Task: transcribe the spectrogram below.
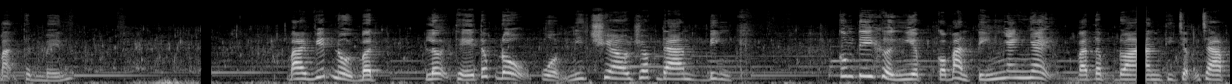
bạn thân mến. Bài viết nổi bật Lợi thế tốc độ của Michel Jordan Bink Công ty khởi nghiệp có bản tính nhanh nhạy và tập đoàn thì chậm chạp.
